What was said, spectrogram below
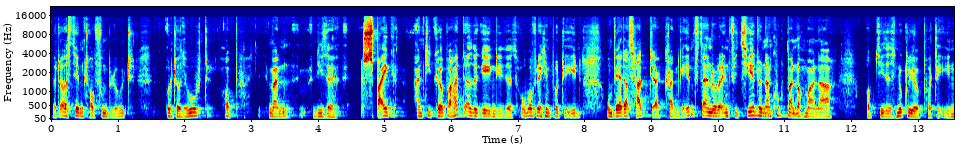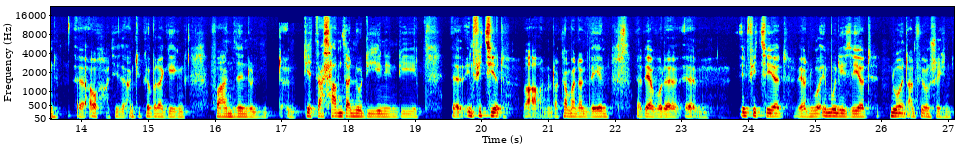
wird aus dem Tropfen Blut untersucht, ob man diese Spike-Antikörper hat, also gegen dieses Oberflächenprotein. Und wer das hat, der kann geimpft sein oder infiziert. Und dann guckt man nochmal nach, ob dieses Nukleoprotein äh, auch diese Antikörper dagegen vorhanden sind. Und, und das haben dann nur diejenigen, die äh, infiziert waren. Und da kann man dann sehen, äh, wer wurde ähm, infiziert, wer nur immunisiert, nur in Anführungsstrichen,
